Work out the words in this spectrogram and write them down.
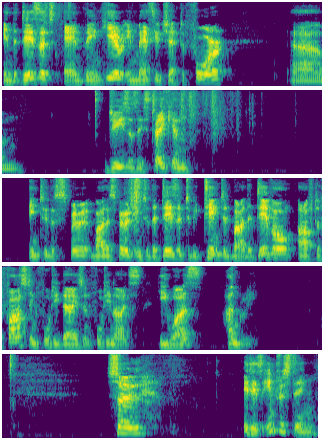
in the desert. And then here in Matthew chapter 4, um, Jesus is taken into the spirit by the spirit into the desert to be tempted by the devil after fasting 40 days and 40 nights he was hungry so it is interesting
